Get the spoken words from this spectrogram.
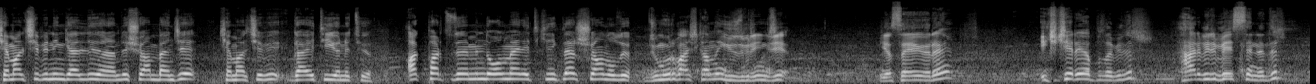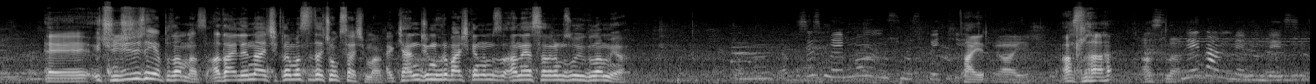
Kemal Çebi'nin geldiği dönemde şu an bence Kemal Çebi gayet iyi yönetiyor. AK Parti döneminde olmayan etkinlikler şu an oluyor. Cumhurbaşkanlığı 101. yasaya göre iki kere yapılabilir. Her biri 5 senedir. Ee, üçüncüsü de yapılamaz. Adaylığını açıklaması da çok saçma. Kendi Cumhurbaşkanımız anayasalarımızı uygulamıyor. Siz memnun musunuz peki? Hayır. Hayır. Asla. Asla. Neden memnun değilsiniz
